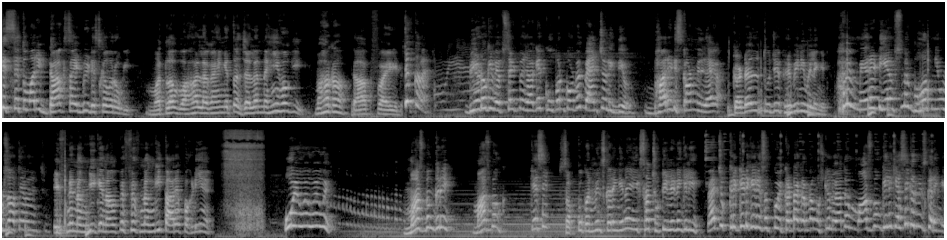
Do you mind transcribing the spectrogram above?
इससे तुम्हारी डार्क साइड भी डिस्कवर होगी। मतलब वहाँ लगाएँगे तो जलन नहीं होगी। वहाँ कहा? डार्क साइड चुप करा। बियर्डो की वेबसाइट पे जाके कूपन कोड में पैंचो लिख दियो। भारी डिस्काउंट मिल जाएगा। कडल तुझे फिर भी नहीं मिलेंगे। अबे मेरे डीएम्स में बहुत न्यूड्स आते हैं इसने नंगी के नाम पे सिर्फ़ नंगी तारे पकड़ी हैं। ओए ओए ओए ओए। मास बंक करें। मास बंक कैसे? सबको कन्विंस करेंगे ना एक साथ छुट्टी लेने के लिए। बेंचो क्रिकेट के लिए सबको इकट्ठा करना मुश्किल हो जाता है। मास बंक के लिए कैसे कन्विंस करेंगे?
